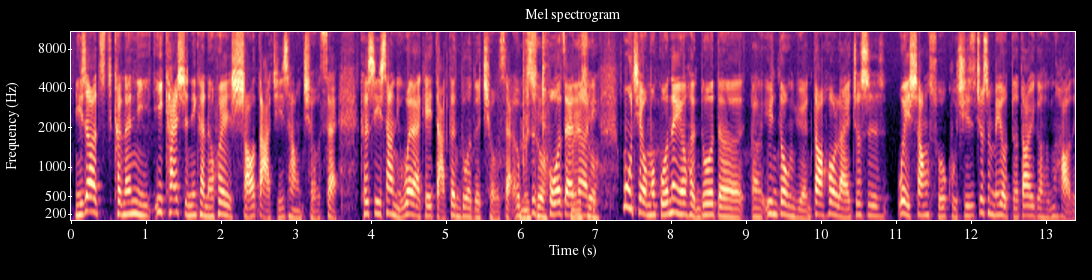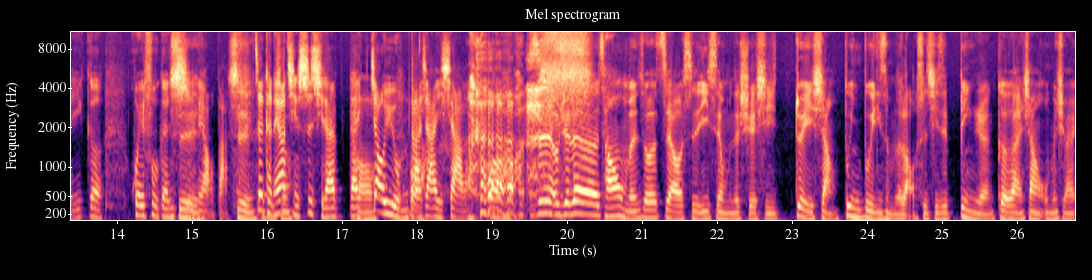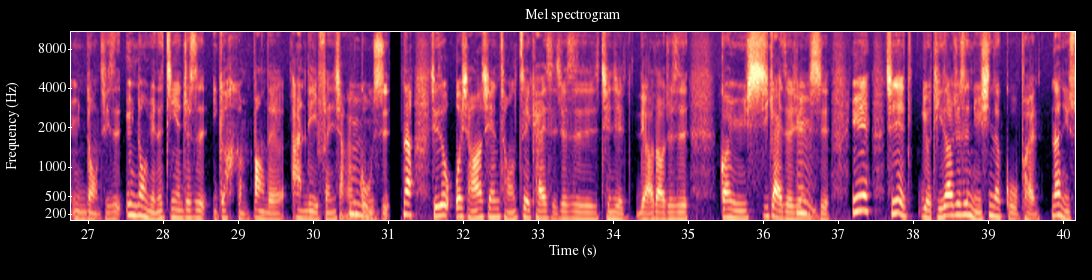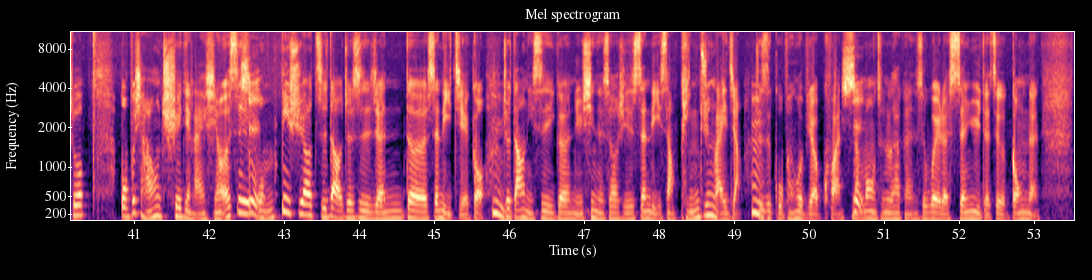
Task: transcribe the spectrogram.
你知道，可能你一开始你可能会少打几场球赛，可实际上你未来可以打更多的球赛，而不是拖在那里。目前我们国内有很多的呃运动员，到后来就是为伤所苦，其实就是没有得到一个很好的一个恢复跟治疗吧。是，这可能要请世奇来来教育我们大家一下了。真的，我觉得常常我们说治疗师、医生，我们的学习。对象并不一定是我们的老师，其实病人个案，像我们喜欢运动，其实运动员的经验就是一个很棒的案例分享跟故事。那其实我想要先从最开始，就是钱姐聊到就是关于膝盖这件事，因为钱姐有提到就是女性的骨盆。那你说我不想用缺点来形容，而是我们必须要知道，就是人的生理结构。就当你是一个女性的时候，其实生理上平均来讲，就是骨盆会比较宽。那某种程度，它可能是为了生育的这个功能。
